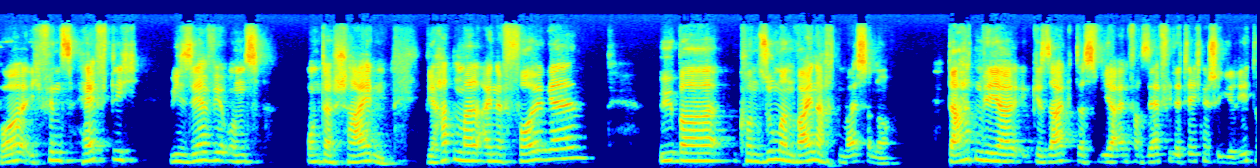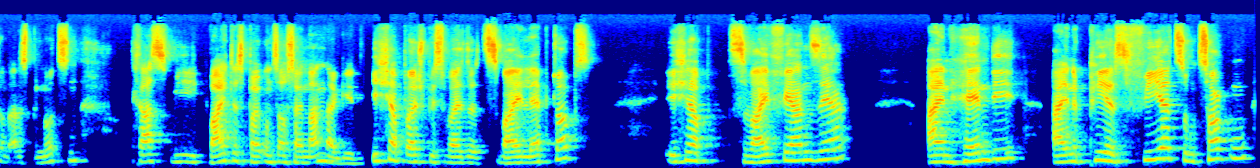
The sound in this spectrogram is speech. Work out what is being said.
Boah, ich finde es heftig, wie sehr wir uns unterscheiden. Wir hatten mal eine Folge über Konsum an Weihnachten, weißt du noch? Da hatten wir ja gesagt, dass wir einfach sehr viele technische Geräte und alles benutzen krass, wie weit es bei uns auseinandergeht. Ich habe beispielsweise zwei Laptops, ich habe zwei Fernseher, ein Handy, eine PS4 zum Zocken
